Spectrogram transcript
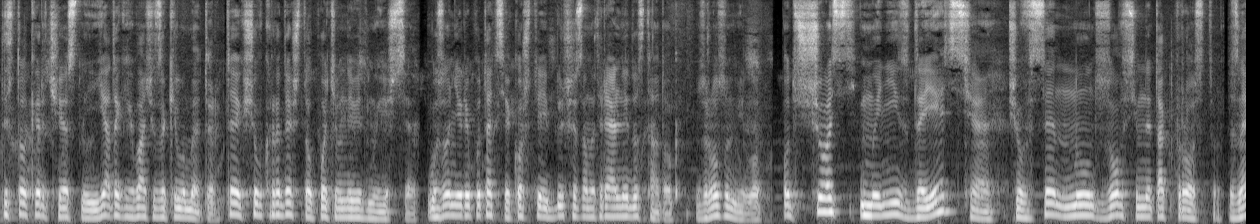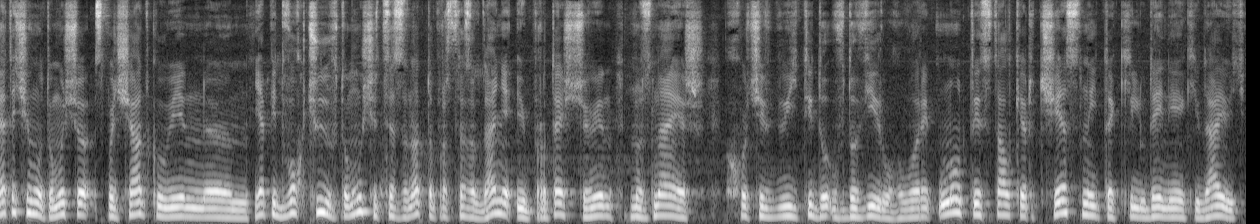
Ти сталкер чесний, я таких бачу за кілометр. Та якщо вкрадеш, то потім не відмиєшся. У зоні репутація коштує більше за матеріальний достаток. Зрозуміло. От щось мені здається, що все ну зовсім не так просто. Знаєте чому? Тому що спочатку він. ем, я підвох чую в тому, що це занадто просте завдання, і про те, що він, ну знаєш, хоче війти до в довіру. Говорить, ну ти сталкер чесний, такі людей не кидають.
